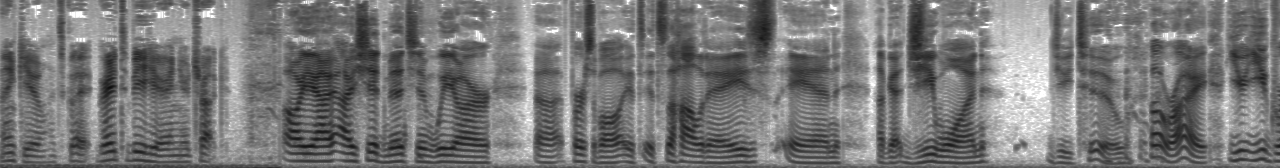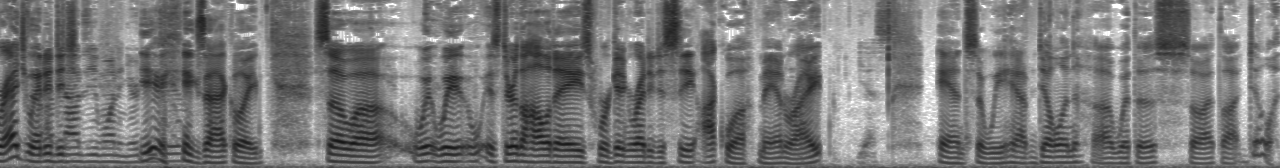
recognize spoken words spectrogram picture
Thank you. It's great, great to be here in your truck. Oh yeah, I, I should mention we are. Uh, first of all, it's it's the holidays, and I've got G one G two. All right, you you graduated. So now G one and you're G two. exactly. So uh, we, we it's during the holidays. We're getting ready to see Aquaman, right? Yes. And so we have Dylan uh, with us. So I thought, Dylan,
